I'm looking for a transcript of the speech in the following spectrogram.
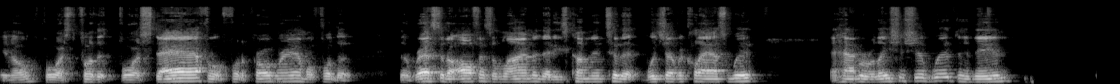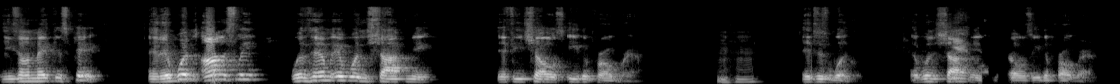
You know, for for the for a staff or for the program or for the the rest of the offensive linemen that he's coming into that whichever class with and have a relationship with, and then He's going to make his pick. And it wouldn't, honestly, with him, it wouldn't shock me if he chose either program. Mm-hmm. It just wouldn't. It wouldn't shock yeah. me if he chose either program.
